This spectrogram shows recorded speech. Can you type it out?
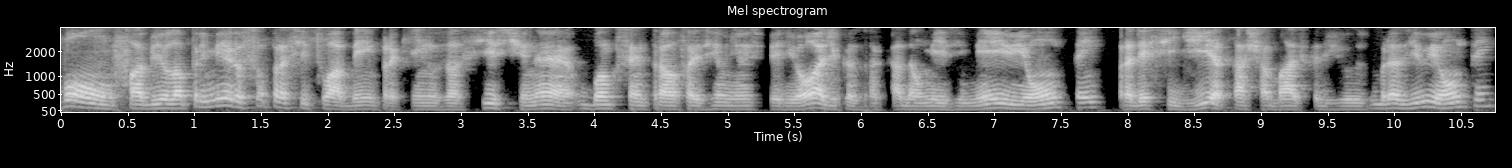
Bom, Fabiola, primeiro, só para situar bem para quem nos assiste, né, o Banco Central faz reuniões periódicas a cada um mês e meio, e ontem, para decidir a taxa básica de juros do Brasil, e ontem,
